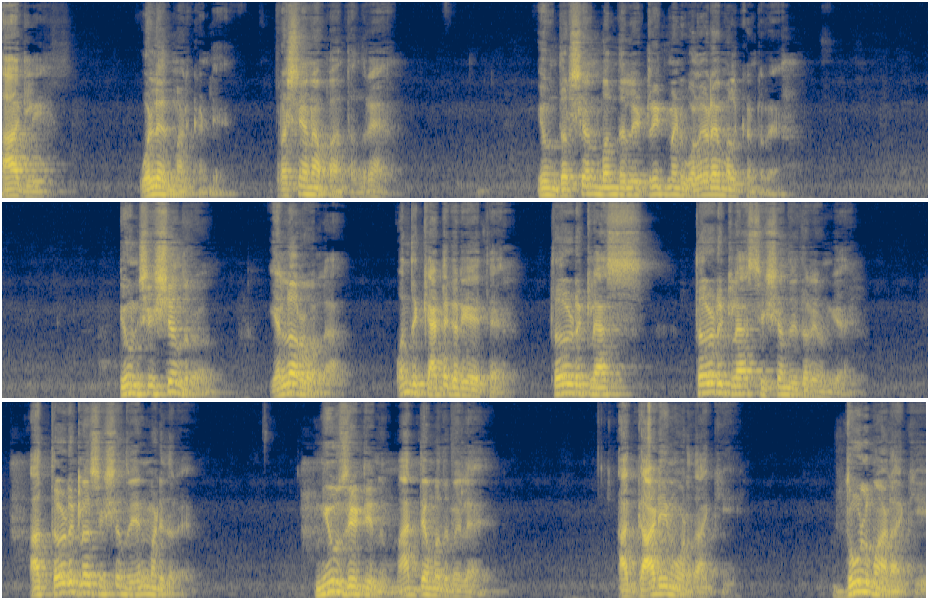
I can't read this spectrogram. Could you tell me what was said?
ಆಗಲಿ, ಒಳ್ಳೇದು ಮಾಡ್ಕೊಂಡು. ಪ್ರಶ್ನೆ ಏನಪ್ಪ ಅಂತಂದರೆ, ಇವನು ದರ್ಶನ್ ಬಂದಲ್ಲಿ ಟ್ರೀಟ್ಮೆಂಟ್ ಒಳಗಡೆ ಮಲ್ಕೊಂಡ್ರೆ, ಇವನ್ ಶಿಷ್ಯಂದರು ಎಲ್ಲರೂ ಅಲ್ಲ, ಒಂದು ಕ್ಯಾಟಗರಿ ಐತೆ. ಥರ್ಡ್ ಕ್ಲಾಸ್ ಥರ್ಡ್ ಕ್ಲಾಸ್ ಶಿಷ್ಯಂದ್ರಿದ್ದಾರೆ ಇವನಿಗೆ. ಆ ಥರ್ಡ್ ಕ್ಲಾಸ್ ಶಿಷ್ಯಂದ್ರು ಏನು ಮಾಡಿದ್ದಾರೆ? ನ್ಯೂಸ್ ಏಟೀನ್ ಮಾಧ್ಯಮದ ಮೇಲೆ ಆ ಗಾಡಿನ ಹೊಡೆದಾಕಿ ಧೂಳು ಮಾಡಾಕಿ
